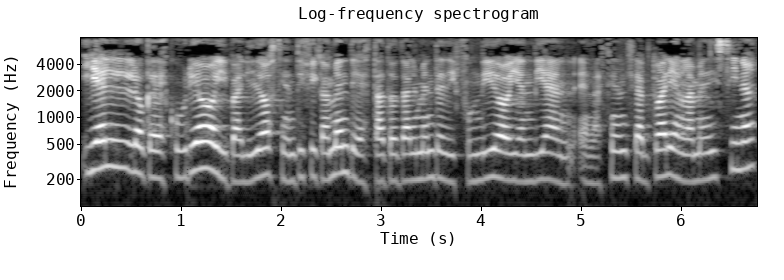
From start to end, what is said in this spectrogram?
Y él lo que descubrió y validó científicamente y está totalmente difundido hoy en día en, la ciencia actual y en la medicina,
